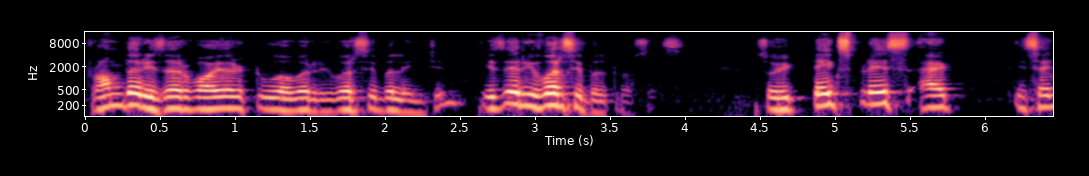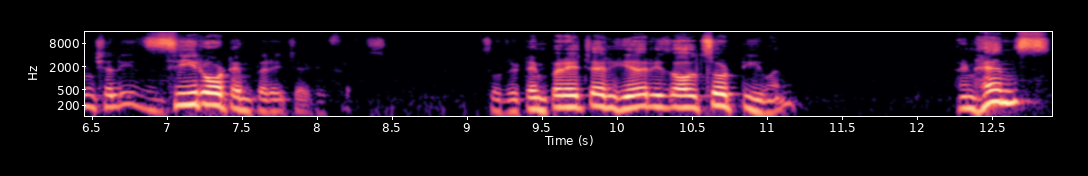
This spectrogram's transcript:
from the reservoir to our reversible engine is a reversible process. So it takes place at essentially 0 temperature difference. So the temperature here is also T1 and hence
